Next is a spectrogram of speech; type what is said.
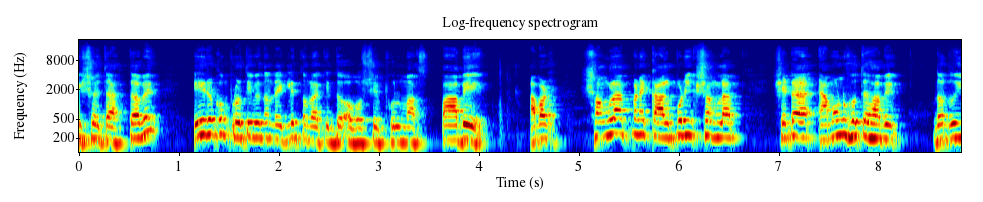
বিষয়টা থাকতে হবে। এইরকম প্রতিবেদন লিখলে তোমরা কিন্তু অবশ্যই ফুল মার্কস পাবে। আবার সংলাপ মানে কাল্পনিক সংলাপ, সেটা এমন হতে হবে, ধর দুই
